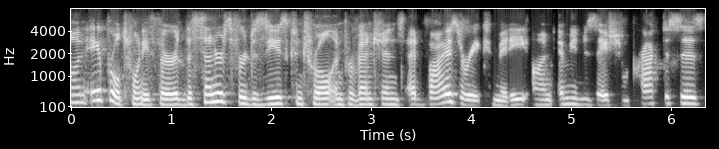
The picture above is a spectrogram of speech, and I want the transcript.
On April 23rd, the Centers for Disease Control and Prevention's Advisory Committee on Immunization Practices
